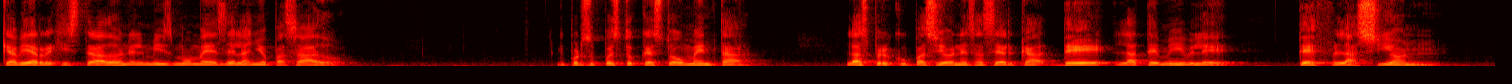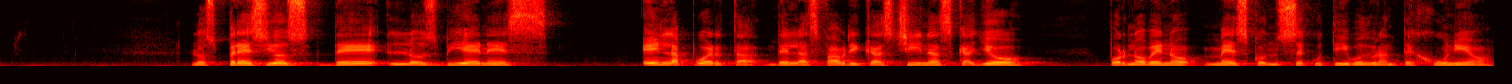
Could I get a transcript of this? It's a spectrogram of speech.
que había registrado en el mismo mes del año pasado. Y por supuesto que esto aumenta las preocupaciones acerca de la temible deflación. Los precios de los bienes en la puerta de las fábricas chinas cayó por noveno mes consecutivo durante junio,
